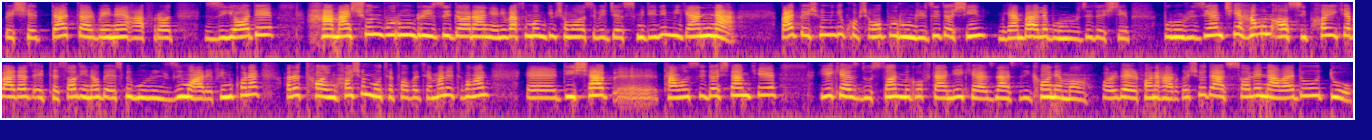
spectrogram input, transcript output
به شدت در بین افراد زیاده. همشون برون ریزی دارن. یعنی وقتی ما میگیم شما آسیب جسمی دیدیم میگن نه. بعد بهشون میگیم خب شما برون ریزی داشتین؟ میگن بله برون ریزی داشتیم. برون ریزی هم چیه؟ همون آسیب هایی که بعد از اتصال اینا به اسم برون ریزی معرفی می‌کنن. حالا time هاشون متفاوته. من اتفاقا دیشب تماسی داشتم که یکی از دوستان می‌گفتن یکی از نزدیکان ما وارد عرفان حلقه شده از سال 92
